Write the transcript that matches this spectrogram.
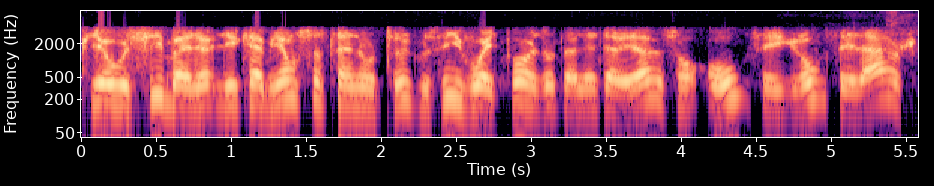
puis il y a aussi, ben, les camions, ça c'est un autre truc aussi, ils voient pas, eux autres, à l'intérieur, ils sont hauts, c'est gros, c'est large.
